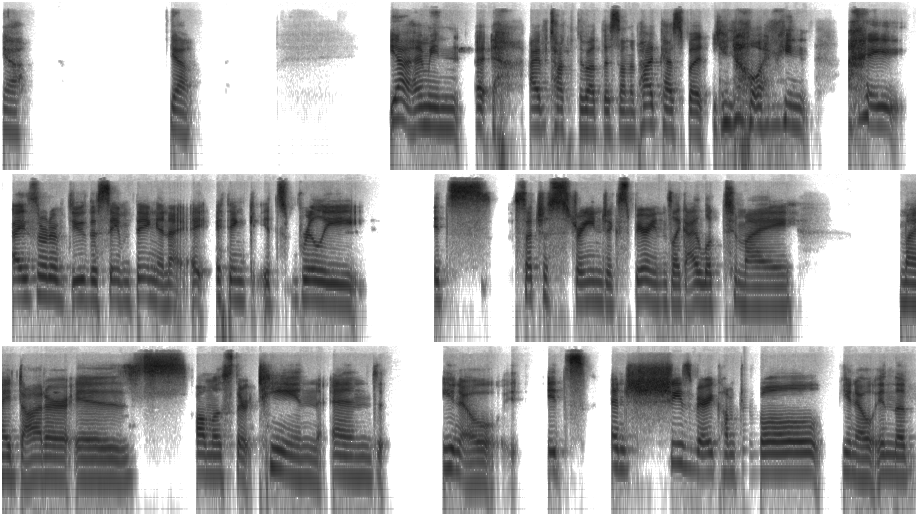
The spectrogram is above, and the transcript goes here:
Yeah. Yeah. Yeah. I mean, I, I've talked about this on the podcast, but you know, I mean, I I sort of do the same thing, and I I, I think it's really it's such a strange experience. Like I look to my my daughter is almost 13 and you know it's and she's very comfortable you know in the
